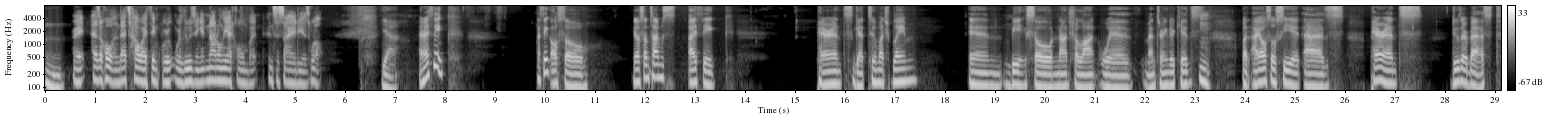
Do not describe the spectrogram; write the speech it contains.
Mhm. right? As a whole, and that's how I think we're we're losing it, not only at home but in society as well. Yeah. And I think I think also you know sometimes I think parents get too much blame in being so nonchalant with mentoring their kids. Mm. But I also see it as parents do their best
